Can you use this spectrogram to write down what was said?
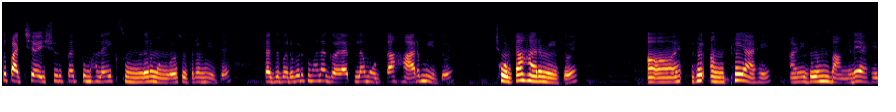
सो पाचशे ऐंशी रुपयात तुम्हाला एक सुंदर मंगळसूत्र मिळतंय. त्याचबरोबर तुम्हाला गळ्यातला मोठा हार मिळतोय. छोटा हार मिळतोय. ही अंगठी आहे आणि दोन बांगडे आहेत.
